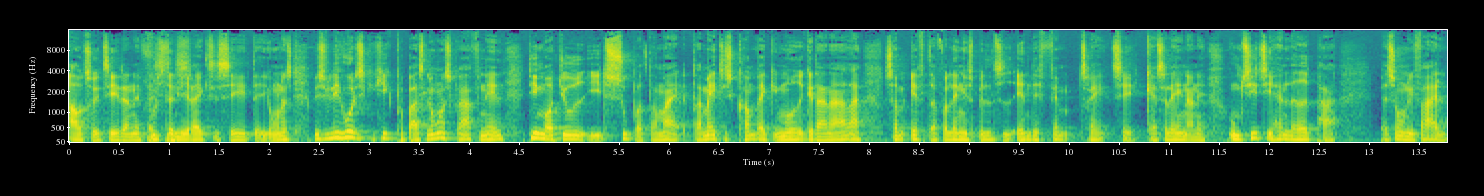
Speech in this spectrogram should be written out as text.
autoriteterne. Præcis. Fuldstændig rigtigt set, øh, Jonas. Hvis vi lige hurtigt skal kigge på Barcelonas kvartfinale, de måtte jo ud i et super dramatisk comeback imod Granada, som efter forlænget spilletid endte 5-3 til katalanerne. Umtiti, han lavede et par personlige fejl,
